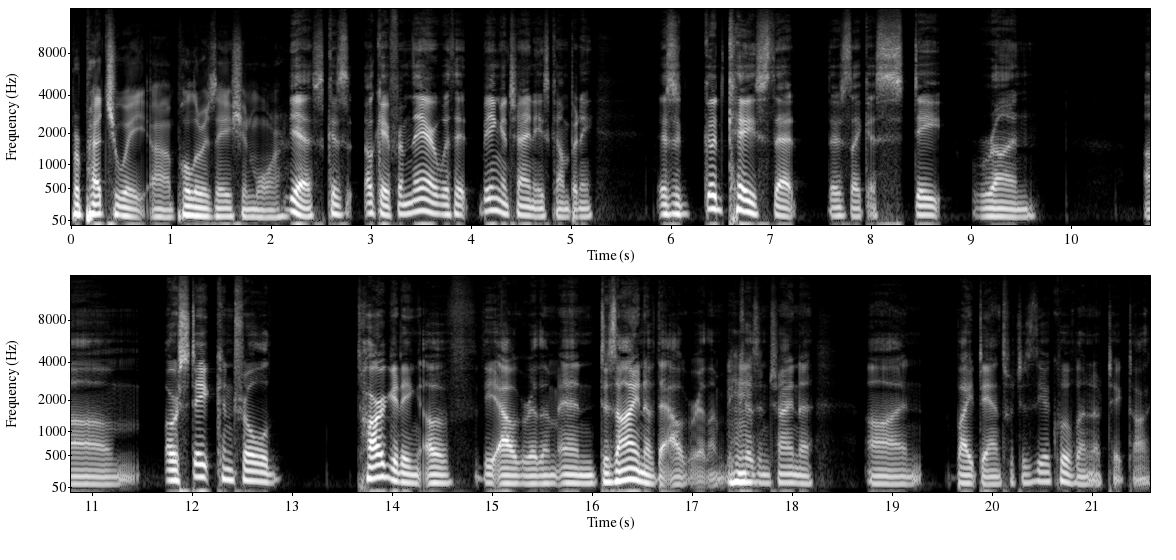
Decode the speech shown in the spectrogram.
perpetuate uh, polarization more. Yes, because okay, from there, with it being a Chinese company, there's a good case that there's like a state-run, um, or state-controlled targeting of the algorithm and design of the algorithm. Mhm. Because in China, on ByteDance, which is the equivalent of TikTok,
